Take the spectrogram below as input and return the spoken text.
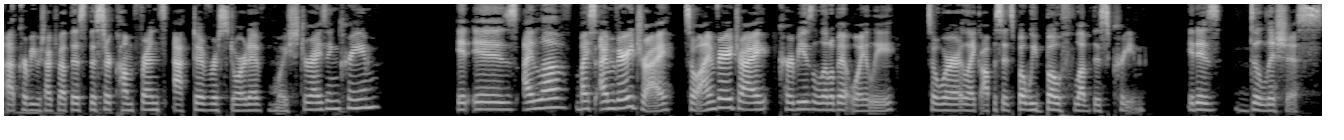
uh, Kirbie, we talked about this, the Circumference Active Restorative Moisturizing Cream. It is, I love my, I'm very dry. So I'm very dry. Kirbie is a little bit oily. So we're like opposites, but we both love this cream. It is delicious.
